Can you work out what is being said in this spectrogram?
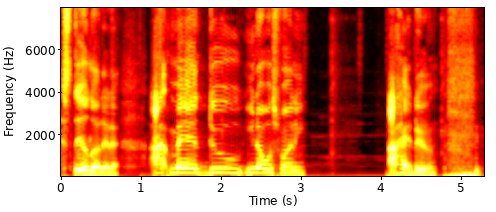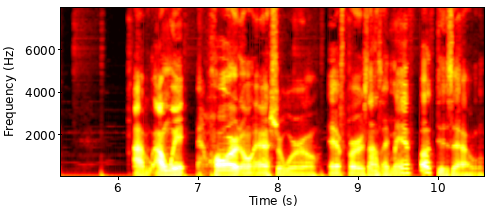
Still love that. I man, dude, you know what's funny? I had to I I went hard on Astro World at first. I was like, man, fuck this album.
